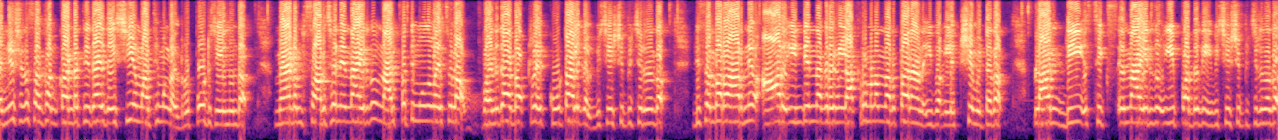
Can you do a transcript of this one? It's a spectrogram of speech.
അന്വേഷണ സംഘം കണ്ടെത്തിയതായി ദേശീയ മാധ്യമങ്ങൾ റിപ്പോർട്ട് ചെയ്യുന്നുണ്ട്. മാഡം സർജൻ എന്നായിരുന്നു നാൽപ്പത്തിമൂന്ന് വയസ്സുള്ള വനിതാ ഡോക്ടറെ കൂട്ടാളികൾ വിശേഷിപ്പിച്ചിരുന്നത്. ഡിസംബർ ആറിന് ആറ് ഇന്ത്യൻ നഗരങ്ങളിൽ ആക്രമണം നടത്താനാണ് ഇവർ ലക്ഷ്യമിട്ടത്. പ്ലാൻ ഡി സിക്സ് എന്നായിരുന്നു ഈ പദ്ധതി വിശേഷിപ്പിച്ചിരുന്നത്.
